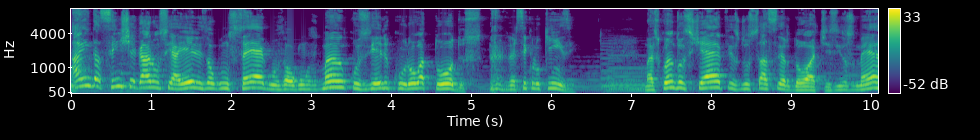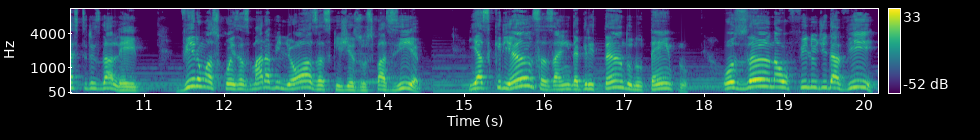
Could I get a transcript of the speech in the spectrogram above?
Ainda assim chegaram-se a eles alguns cegos, alguns mancos, e ele curou a todos. Versículo 15. Mas quando os chefes dos sacerdotes e os mestres da lei viram as coisas maravilhosas que Jesus fazia, e as crianças ainda gritando no templo, Hosana ao filho de Davi,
